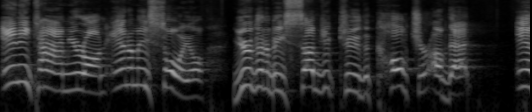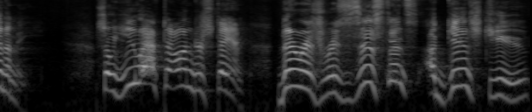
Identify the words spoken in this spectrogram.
Anytime you're on enemy soil, you're going to be subject to the culture of that enemy. So you have to understand there is resistance against you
